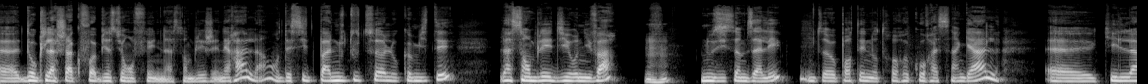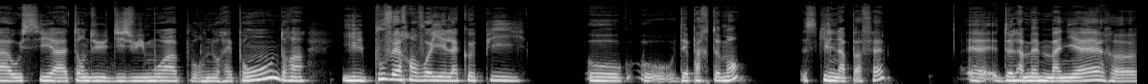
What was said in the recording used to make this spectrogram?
Euh, donc là, chaque fois, bien sûr, on fait une assemblée générale. Hein. On ne décide pas nous toutes seules au comité. L'assemblée dit on y va. Mhm. Nous y sommes allés. Nous avons porté notre recours à Saint-Gall, euh, qui là aussi a attendu 18 mois pour nous répondre. Il pouvait renvoyer la copie au département ce qu'il n'a pas fait. de la même manière, euh,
